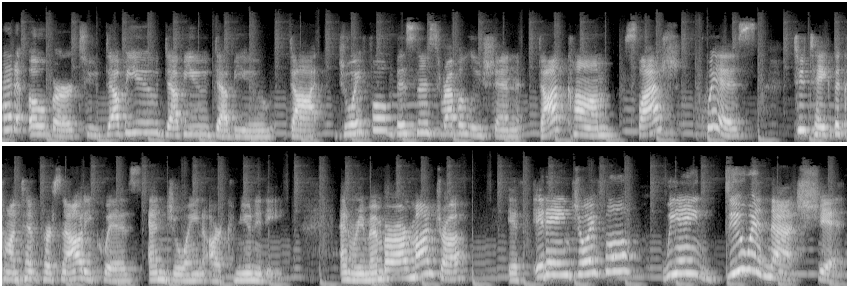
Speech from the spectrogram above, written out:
head over to www.joyfulbusinessrevolution.com slash quiz to take the content personality quiz and join our community. And remember our mantra, if it ain't joyful, we ain't doing that shit.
